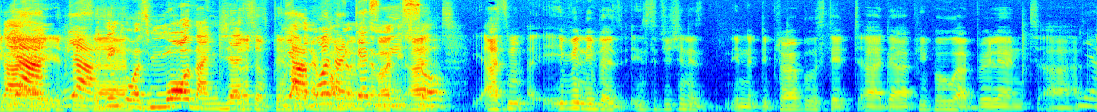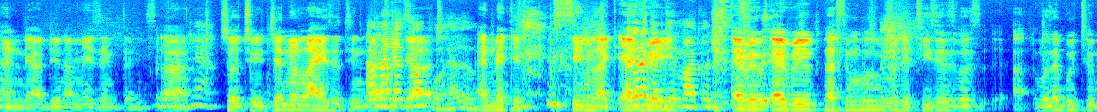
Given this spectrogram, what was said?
yeah, yeah, yeah. I think it was more than just yeah, more than just we saw. As, even if the institution is in a deplorable state, uh, there are people who are brilliant uh, yeah. and they are doing amazing things. Yeah. Uh, yeah. So to generalize it in that regard and make it seem like every every every person who wrote a thesis was uh, was able to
